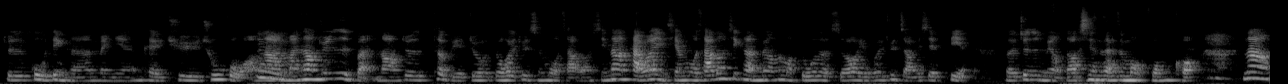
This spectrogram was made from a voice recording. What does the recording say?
就是固定可能每年可以去出国，那蛮常去日本，那就是特别就都会去吃抹茶东西。那台湾以前抹茶东西可能没有那么多的时候，也会去找一些店，可就是没有到现在这么疯狂。那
